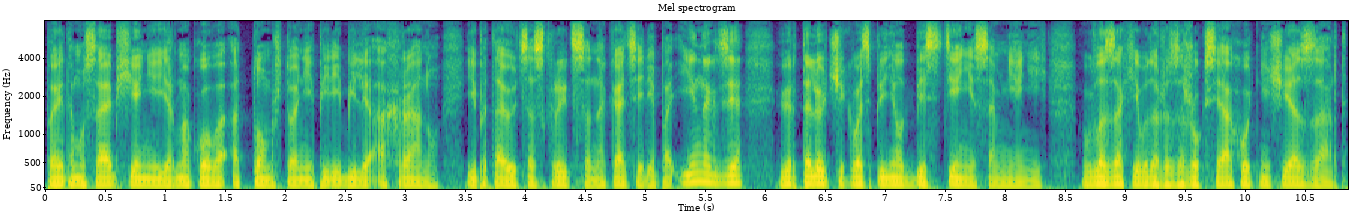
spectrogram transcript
поэтому сообщение Ермакова о том, что они перебили охрану и пытаются скрыться на катере по Иногде, вертолетчик воспринял без тени сомнений. В глазах его даже зажегся охотничий азарт.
